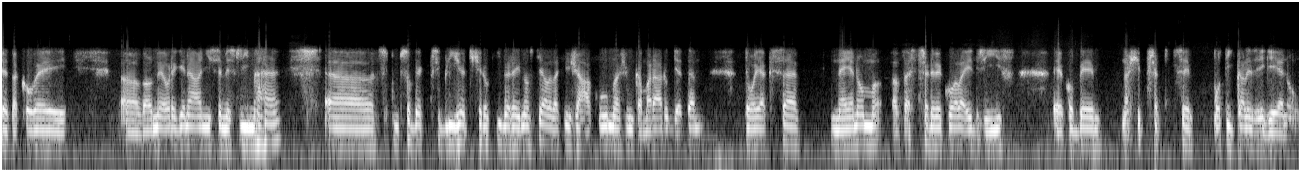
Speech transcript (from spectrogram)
je takový uh, velmi originální, si myslíme, uh, způsob, jak přiblížit široký veřejnosti, ale taky žákům, našim kamarádům, dětem, to, jak se nejenom ve středověku, ale i dřív, jakoby naši předci potýkali s hygienou.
